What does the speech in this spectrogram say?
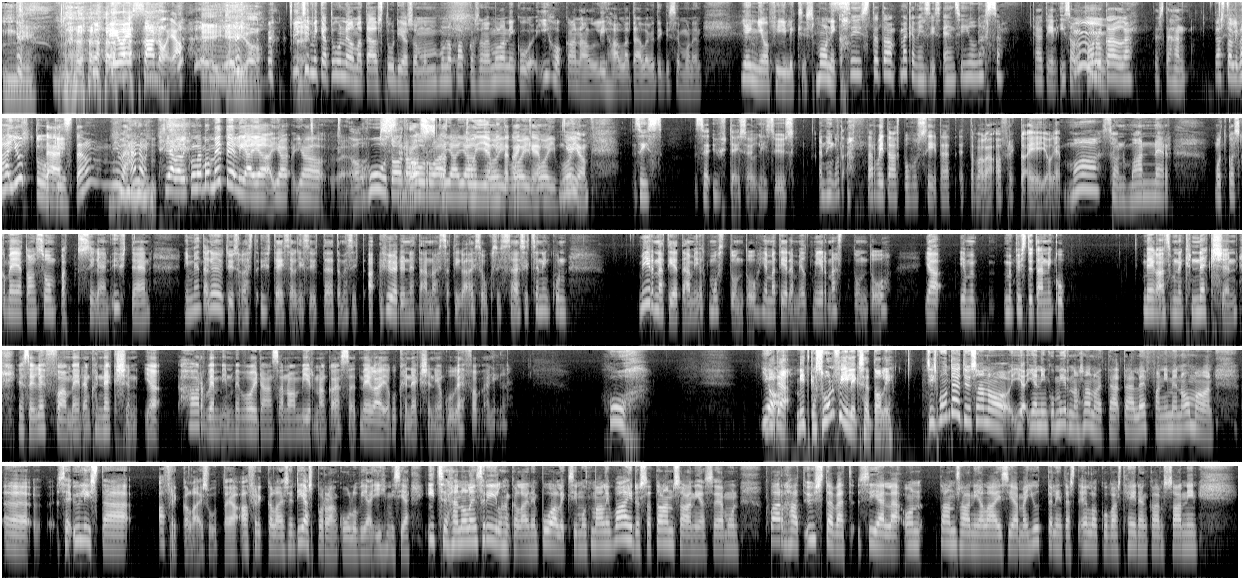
niin. ei ole edes sanoja. ei, ei ole. Vitsi mikä tunnelma täällä studiossa on. Mun, mun on pakko sanoa, että mulla on niinku iho kanan lihalla. Täällä on jotenkin semmoinen, jengi on fiiliksissä. Monika. Siis tota, mä kävin siis ensi illassa. Käytiin isolla mm. porukalla. Tästähän Tästä oli vähän juttuakin. Tästä niin vähän on. Siellä oli kuulemma meteliä ja, ja, ja huutoa, naurua ja, ja, ja voi, mitä voi, kaikkea. Voi, voi. Joo, joo. Siis se yhteisöllisyys niin kuin tarvii taas puhua siitä, että, että tavallaan Afrikka ei ole maa, se on manner, mutta koska meidät on sumpattu silleen yhteen, niin meiltä löytyy sellaista yhteisöllisyyttä, jota me sitten hyödynnetään noissa tilaisuuksissa. Ja sitten se niin kuin, Mirna tietää, miltä musta tuntuu, ja mä tiedän, miltä Mirnasta tuntuu. Ja, ja me, me pystytään, niin kuin, meillä on semmoinen connection, ja se leffa on meidän connection, ja harvemmin me voidaan sanoa Mirnan kanssa, että meillä on joku connection jonkun leffan välillä. Huh. Mitä, mitkä sun fiilikset oli? Siis mun täytyy sanoa, ja, ja niin kuin Mirna sanoi, että tämä leffa nimenomaan, ö, se ylistää afrikkalaisuutta ja afrikkalaisen diasporaan kuuluvia ihmisiä. Itsehän olen sriilankalainen puoliksi, mutta mä olin vaihdossa Tansaniassa ja mun parhaat ystävät siellä on tansanialaisia. Mä juttelin tästä elokuvasta heidän kanssaan, niin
